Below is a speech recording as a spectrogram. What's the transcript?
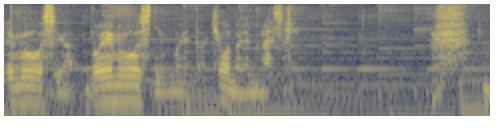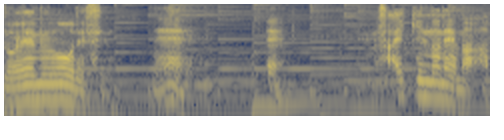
MO 氏が、ド MO 氏に思えた今日の M らしい。ド MO ですよ。ねえ。ね最近のね、まあ、アッ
